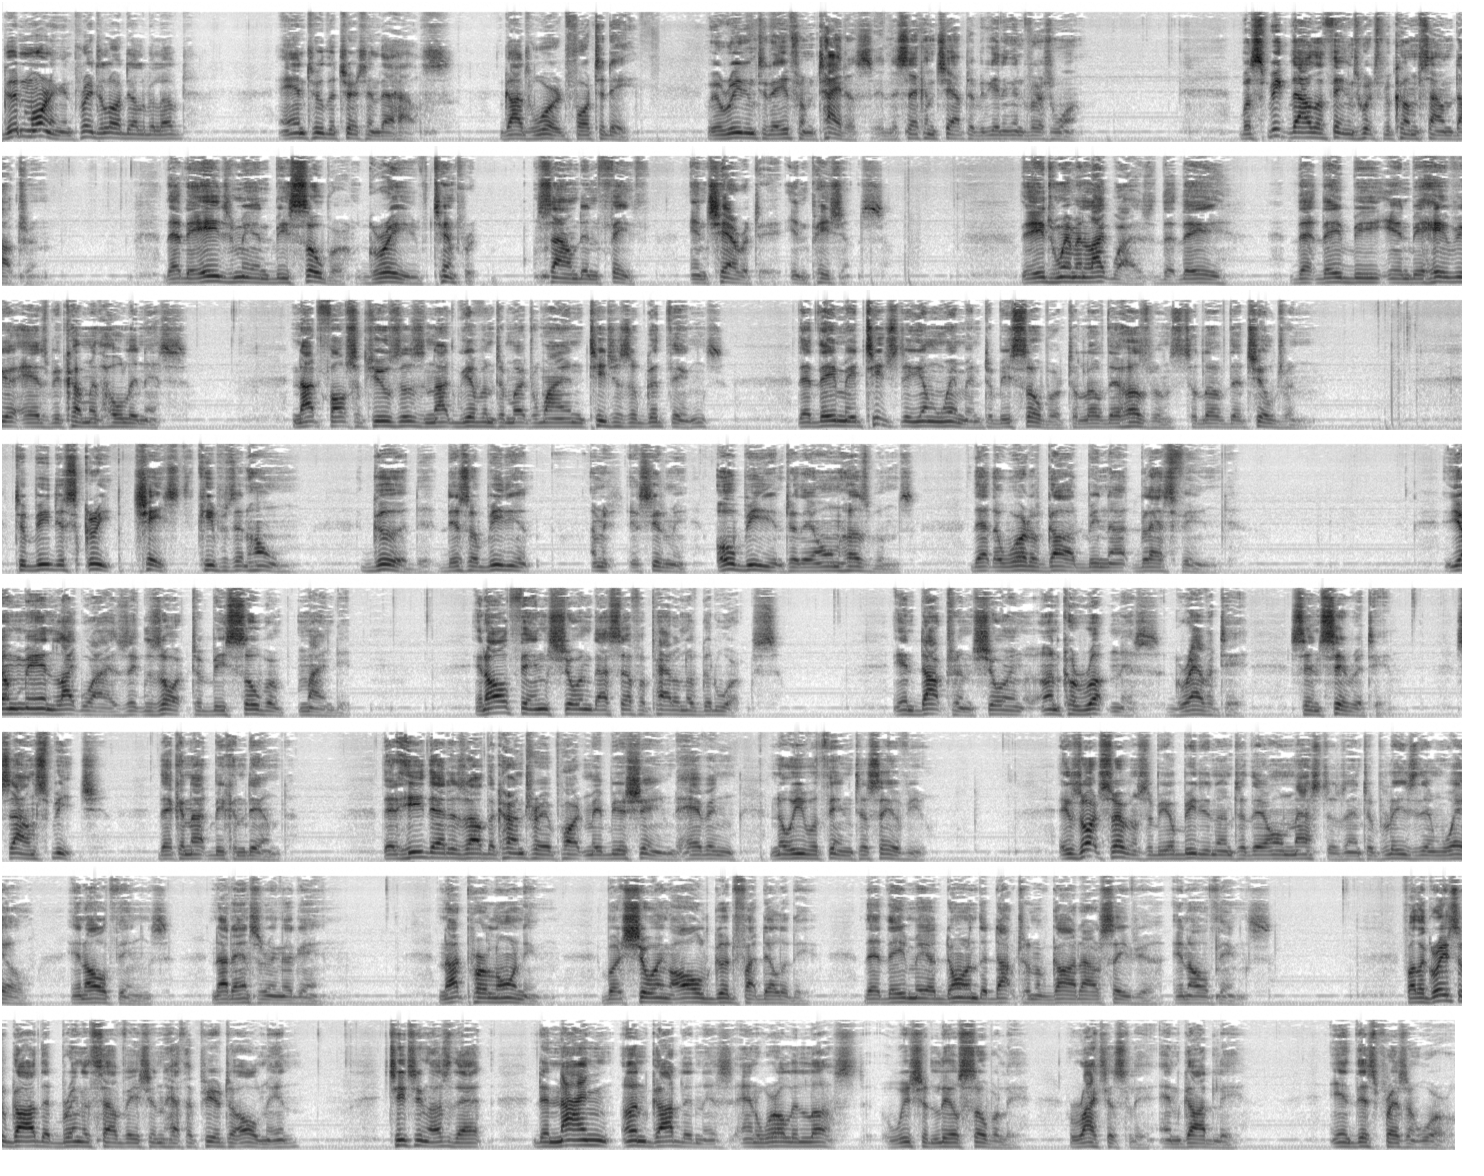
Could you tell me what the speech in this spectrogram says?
Good morning and praise the Lord, dearly beloved, and to the church in the house. God's word for today. We're reading today from Titus in the second chapter, beginning in verse 1. But speak thou the things which become sound doctrine, that the aged men be sober, grave, temperate, sound in faith, in charity, in patience. The aged women likewise, that they that they be in behavior as becometh holiness. Not false accusers, not given to much wine, teachers of good things, that they may teach the young women to be sober, to love their husbands, to love their children, to be discreet, chaste, keepers at home, good, disobedient, I mean, excuse me, obedient to their own husbands, that the word of God be not blasphemed. Young men likewise exhort to be sober minded. In all things, showing thyself a pattern of good works. In doctrine, showing uncorruptness, gravity, sincerity, sound speech that cannot be condemned. That he that is of the contrary part may be ashamed, having no evil thing to say of you. Exhort servants to be obedient unto their own masters and to please them well in all things, not answering again, not purloining, but showing all good fidelity, that they may adorn the doctrine of God our Savior in all things. For the grace of God that bringeth salvation hath appeared to all men, teaching us that, denying ungodliness and worldly lust, we should live soberly, righteously, and godly in this present world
